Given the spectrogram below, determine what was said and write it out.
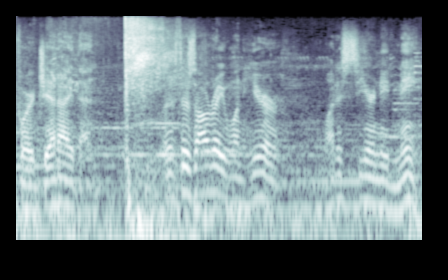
for a Jedi then. But if there's already one here, why does Cere need me?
